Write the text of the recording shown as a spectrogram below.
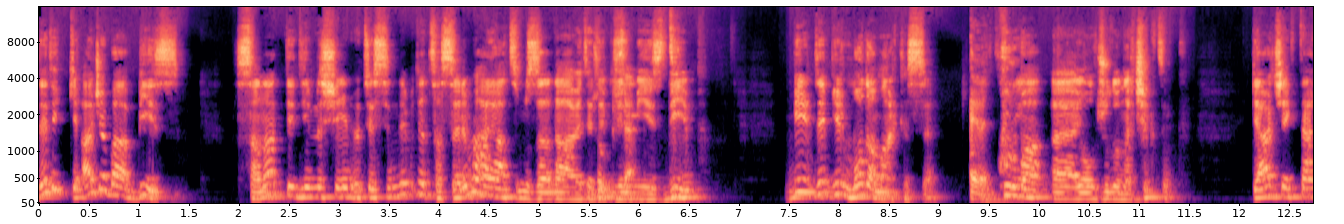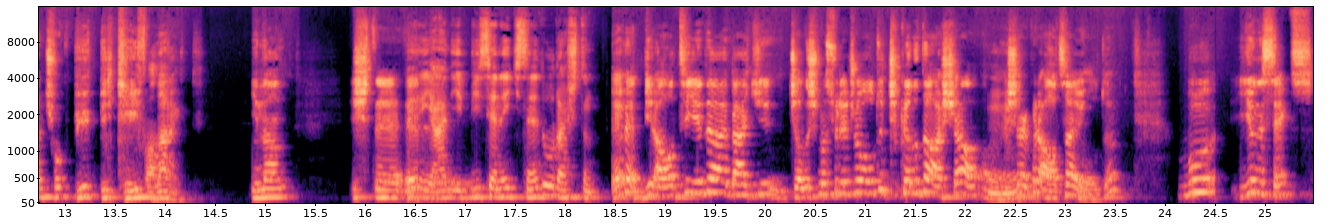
Dedik ki acaba biz sanat dediğimiz şeyin ötesinde bir de tasarımı hayatımıza davet Çok edebilir güzel. miyiz deyip bir de bir moda markası Evet. kurma e, yolculuğuna çıktık. Gerçekten çok büyük bir keyif alarak. İnan işte Ve e, yani bir sene iki sene de uğraştın. evet bir 6-7 ay belki çalışma süreci oldu. Çıkalı da aşağı Hı hı. aşağı yukarı 6 ay oldu. Bu unisex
